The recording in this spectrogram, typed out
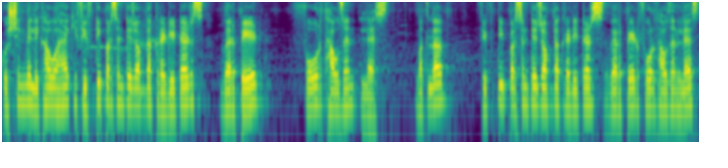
क्वेश्चन में लिखा हुआ है कि 50 percentage of the creditors were paid four thousand less मतलब 50 percentage of the creditors were paid four thousand less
